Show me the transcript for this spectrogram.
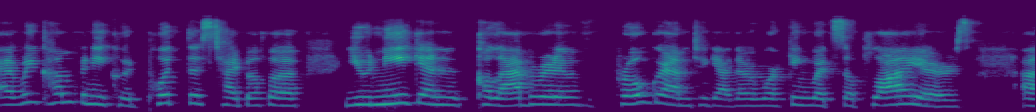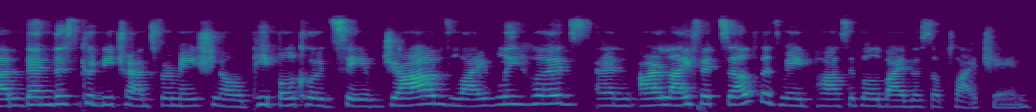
every company could put this type of a unique and collaborative program together, working with suppliers, um, then this could be transformational. People could save jobs, livelihoods, and our life itself is made possible by the supply chain.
